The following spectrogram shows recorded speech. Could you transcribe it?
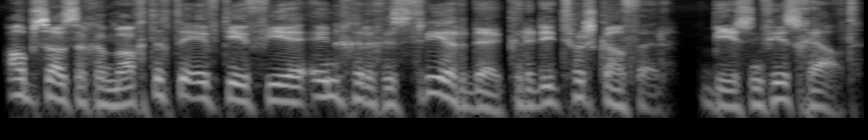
Absa se gemagtigde FTV en geregistreerde kredietverskaffer. Besenfees geld.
